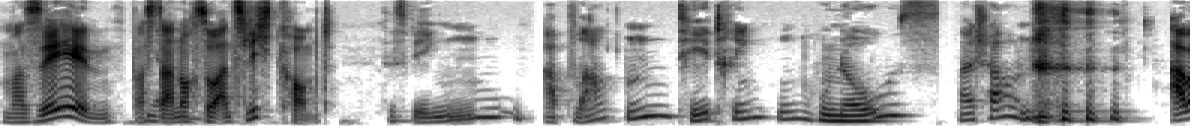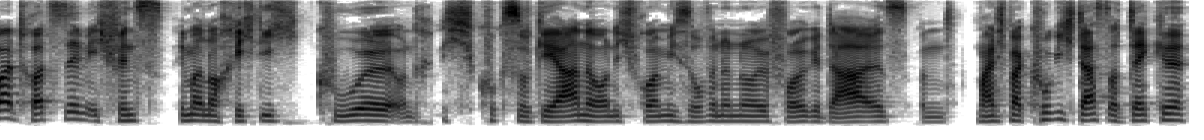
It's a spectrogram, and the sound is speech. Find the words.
Mal sehen, was Ja. da noch so ans Licht kommt. Deswegen abwarten, Tee trinken, who knows? Mal schauen. Aber trotzdem, ich find's immer noch richtig cool und ich guck's so gerne und ich freue mich so, wenn eine neue Folge da ist. Und manchmal gucke ich das und denke,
